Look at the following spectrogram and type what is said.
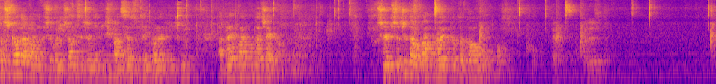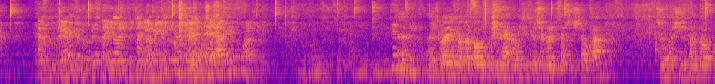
To szkoda, Panie Przewodniczący, że nie widzi Pan sensu tej polemiki, a powiem Panu dlaczego. Czy przeczytał Pan projekt protokołu? Tak, ależ... Tak, się, że przeczytaj, jeżeli to jest dla mnie niezrozumiałe, to ja nie tłumaczę. E, e, Projekt protokołu z posiedzenia Komisji z 1 lipca. Przeczytał Pan? Czy odnosi się Pan do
